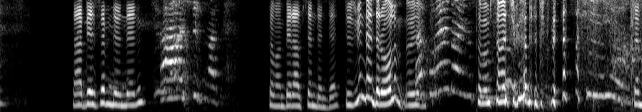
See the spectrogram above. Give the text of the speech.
Rabia sen mi döndürdün? Ha çıkmadı. Tamam Berat sen döndür. Düzgün döndür oğlum. Öyle. Ben Kore'ye de aynısı. Tamam sana çikolata çıktı. sen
